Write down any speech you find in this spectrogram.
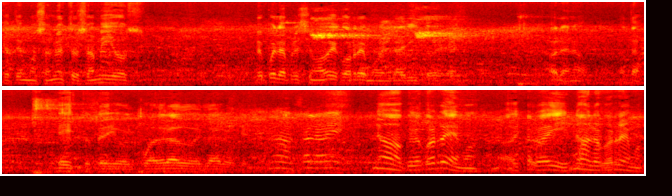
Que tenemos a nuestros amigos. Después la próxima vez corremos el larito. este. Ahora no, Esto te digo, el cuadrado del aro. que- No, ya lo vi. No, que lo corremos. No, déjalo ahí. No, lo corremos.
